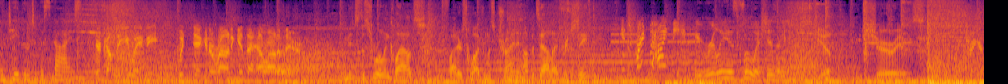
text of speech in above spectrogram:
and taking to the skies. Here comes the UAV. Quit dicking around and get the hell out of there. Amidst the swirling clouds, the fighter squadron was trying to help its allies reach safety. It's right behind me. He really is foolish, isn't he? Yep, he sure is. Trigger,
